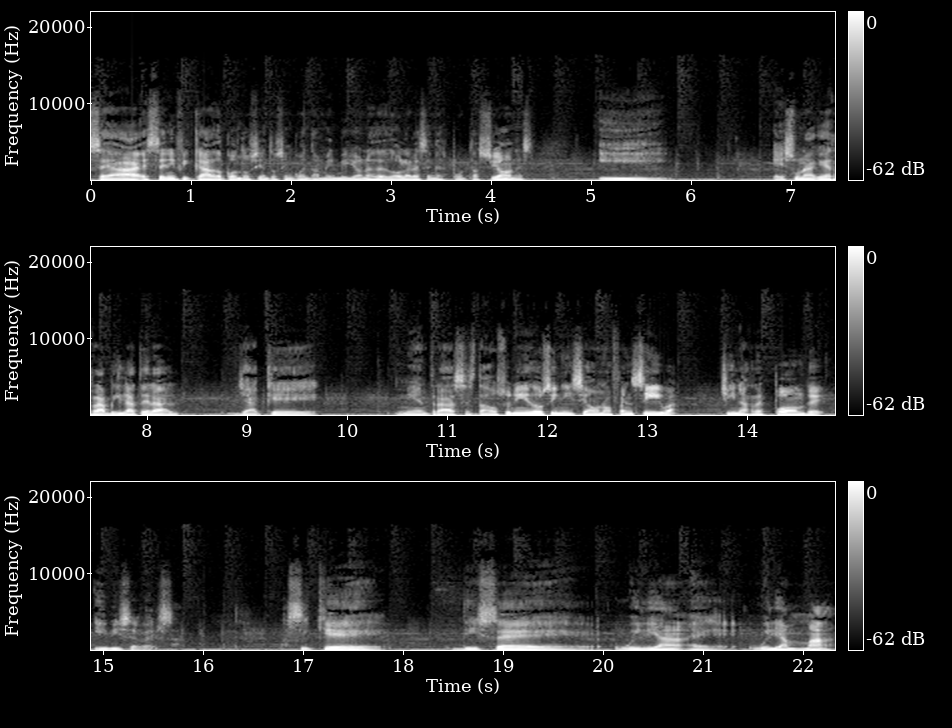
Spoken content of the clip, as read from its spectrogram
se ha escenificado con 250 mil millones de dólares en exportaciones y es una guerra bilateral ya que mientras Estados Unidos inicia una ofensiva, China responde y viceversa. Así que dice William, eh, William Ma,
